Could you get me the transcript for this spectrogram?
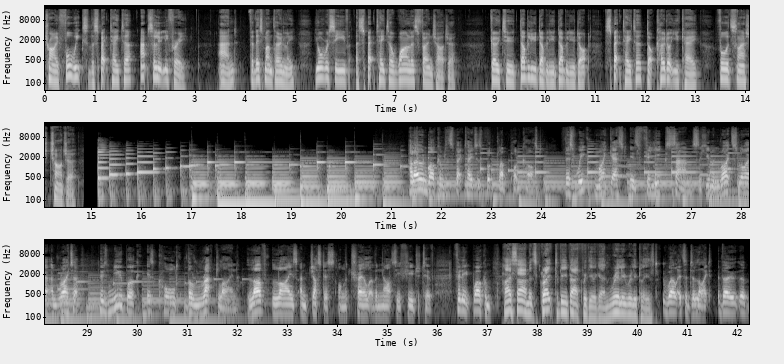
Try four weeks of The Spectator absolutely free. And, for this month only, you'll receive a Spectator wireless phone charger. Go to www.spectator.co.uk forward slash charger. Hello and welcome to the Spectators Book Club podcast. This week, my guest is Philippe Sands, the human rights lawyer and writer whose new book is called The Ratline Love, Lies and Justice on the Trail of a Nazi Fugitive. Philippe, welcome. Hi, Sam. It's great to be back with you again. Really, really pleased. Well, it's a delight, though the,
